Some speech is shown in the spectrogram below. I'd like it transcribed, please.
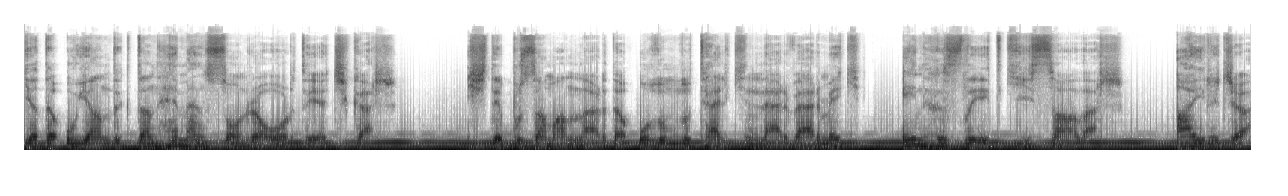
ya da uyandıktan hemen sonra ortaya çıkar. İşte bu zamanlarda olumlu telkinler vermek en hızlı etkiyi sağlar. Ayrıca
